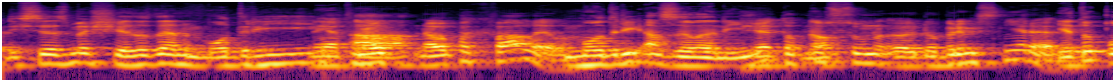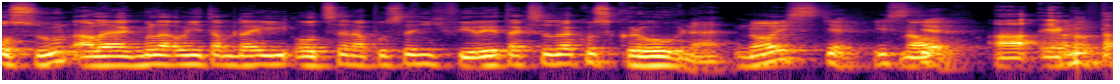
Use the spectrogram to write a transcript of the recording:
Když si vezmeš, je to ten modrý ne, já to a... naopak chválil. Modrý a zelený. Že je to no. posun no. dobrým směrem. Je to posun, ale jakmile oni tam dají oce na poslední chvíli, tak se to jako skrouhne. No jistě, jistě. No, a jako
